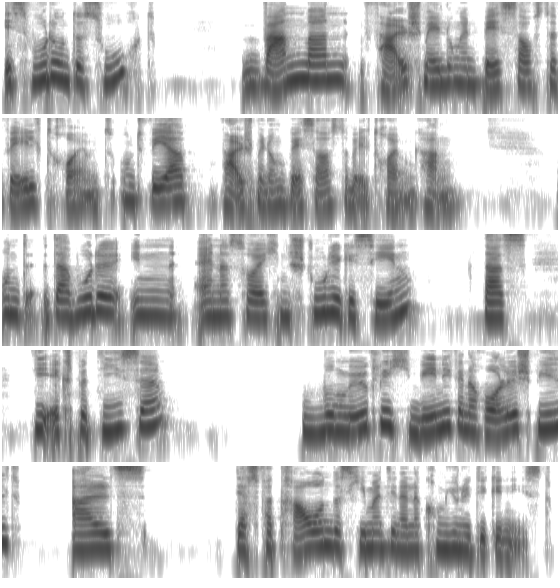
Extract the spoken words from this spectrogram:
es wurde untersucht, wann man Falschmeldungen besser aus der Welt räumt und wer Falschmeldungen besser aus der Welt räumen kann. Und da wurde in einer solchen Studie gesehen, dass die Expertise womöglich weniger eine Rolle spielt als das Vertrauen, das jemand in einer Community genießt.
